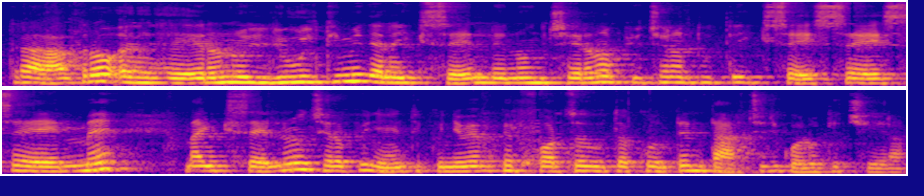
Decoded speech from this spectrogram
tra l'altro eh, erano gli ultimi della XL non c'erano più c'erano tutte XS SM ma XL non c'era più niente quindi abbiamo per forza dovuto accontentarci di quello che c'era.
